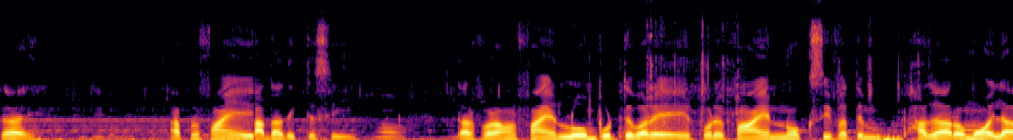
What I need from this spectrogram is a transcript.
তাই? আপনার পায়ে কাদা দেখতেছি। তারপর আমার পায়ের লোম পড়তে পারে। এরপরে পায়ের নখ সিফাতে হাজারো ময়লা।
